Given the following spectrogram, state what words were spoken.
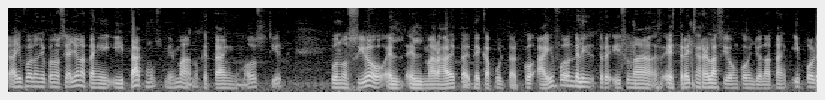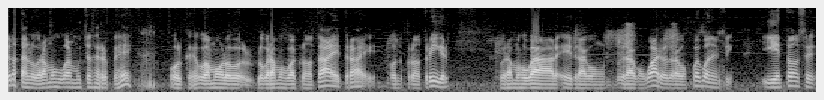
ahí fue donde yo conocí a Jonathan y, y Tacmus, mi hermano, que está en modo 7, conoció el, el Marajá de, de Capultar. Ahí fue donde él hizo- una estrecha relación con Jonathan. Y por Jonathan logramos jugar muchos RPG, porque jugamos, lo- logramos jugar Chrono Tri- Chrono Trigger, logramos jugar eh, Dragon, Dragon Warrior, Dragon Quest, bueno, en fin. Y entonces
